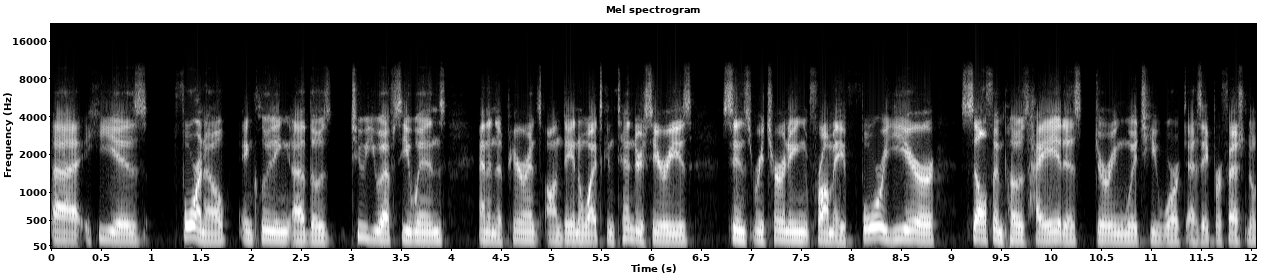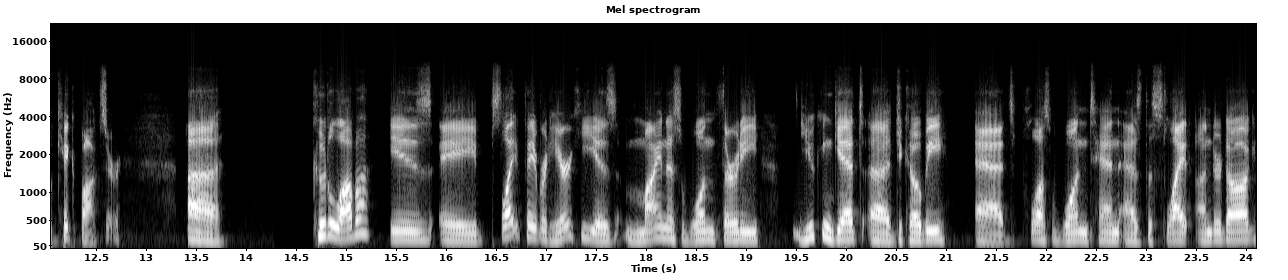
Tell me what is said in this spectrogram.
uh, he is 4 0, including uh, those two UFC wins and an appearance on Dana White's Contender Series since returning from a four year self imposed hiatus during which he worked as a professional kickboxer. Uh, Cutelaba is a slight favorite here. He is minus 130. You can get uh, Jacoby at plus 110 as the slight underdog.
